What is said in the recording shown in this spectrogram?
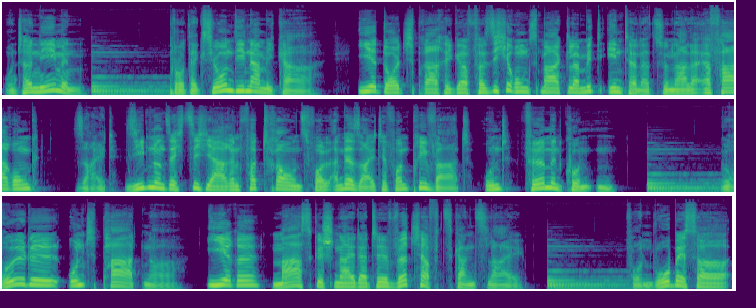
Unternehmen. Protection Dynamica, Ihr deutschsprachiger Versicherungsmakler mit internationaler Erfahrung, seit 67 Jahren vertrauensvoll an der Seite von Privat- und Firmenkunden. Rödel und Partner, ihre maßgeschneiderte Wirtschaftskanzlei. Von wo besser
